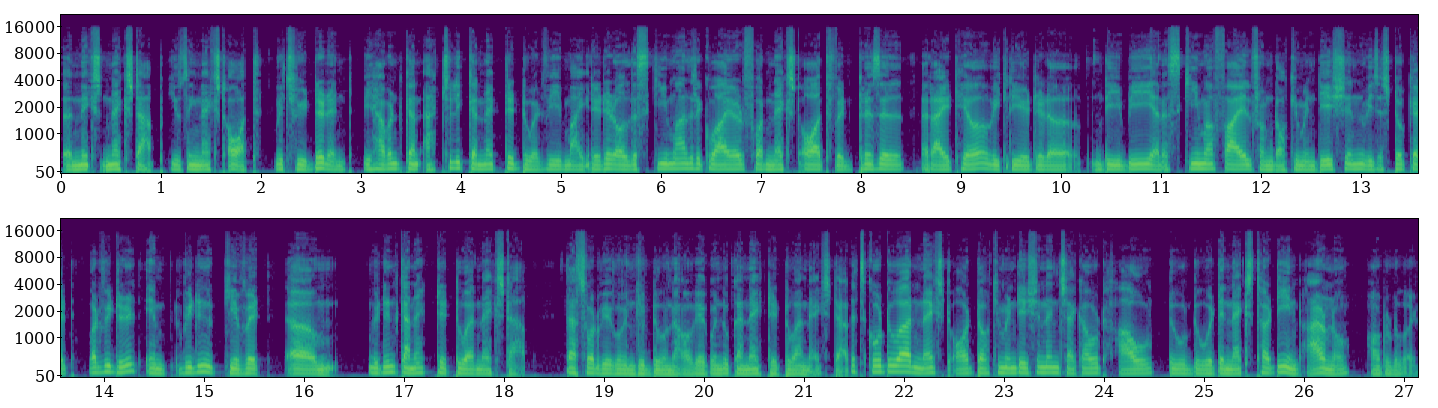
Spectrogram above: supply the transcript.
uh, next next app using NextAuth, which we didn't. We haven't con- actually connected to it. We migrated all the schemas required for NextAuth with Drizzle. Right here, we created a DB and a schema file from documentation. We just took it, but we didn't we didn't give it um, we didn't connect it to our next app. That's what we're going to do now. We're going to connect it to our next app. Let's go to our NextAuth documentation and check out how to do it in Next 13. I don't know how to do it.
